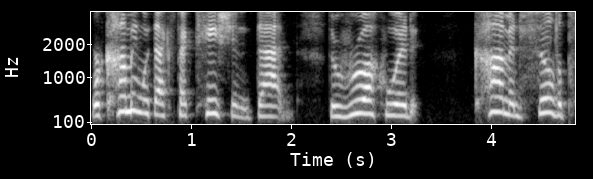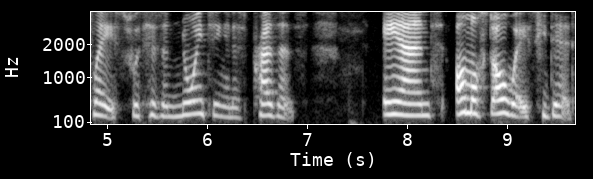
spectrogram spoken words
we're coming with expectation that the Ruach would come and fill the place with his anointing and his presence. And almost always he did.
